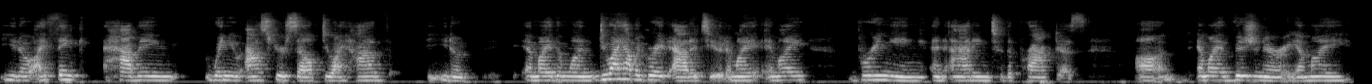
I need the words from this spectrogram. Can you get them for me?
you know i think having when you ask yourself do i have you know am i the one do i have a great attitude? Am i am i bringing and adding to the practice? Um, am i a visionary? Am i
